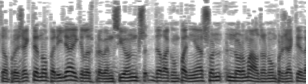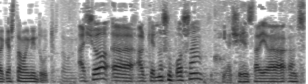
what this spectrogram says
que el projecte no perilla i que les prevencions de la companyia són normals en un projecte d'aquesta magnitud. Això eh, el que no suposa, i així ens, ens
